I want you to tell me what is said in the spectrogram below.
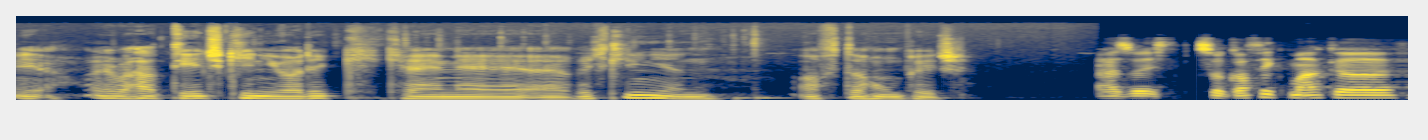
Ja, aber hat THQ Nordic keine äh, Richtlinien auf der Homepage? Also ich, zur Gothic-Marke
